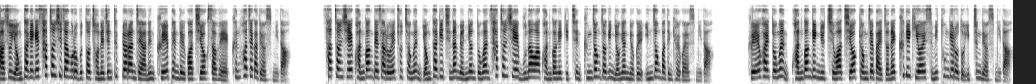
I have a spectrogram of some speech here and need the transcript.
가수 영탁에게 사천시장으로부터 전해진 특별한 제안은 그의 팬들과 지역사회에 큰 화제가 되었습니다. 사천시의 관광대사로의 초청은 영탁이 지난 몇 년 동안 사천시의 문화와 관광에 끼친 긍정적인 영향력을 인정받은 결과였습니다. 그의 활동은 관광객 유치와 지역 경제 발전에 크게 기여했음이 통계로도 입증되었습니다.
